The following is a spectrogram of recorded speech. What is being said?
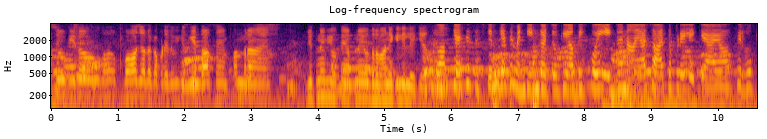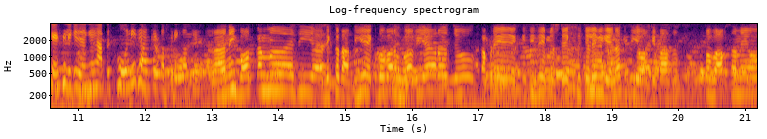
शुरू की तो बहुत ज़्यादा कपड़े थे किसी के दस हैं पंद्रह हैं। जितने भी होते हैं अपने वो धुलवाने के लिए लेके आते हैं। तो आप कैसे सिस्टम कैसे मेंटेन करते हो कि अभी कोई एक जन आया चार कपड़े लेके आया फिर वो कैसे लेके जाएँगे? यहाँ पे खो नहीं जाते कपड़े का कैसा? नहीं बहुत कम ऐसी दिक्कत आती है। एक दो बार हुआ भी है और जो कपड़े किसी से मिस्टेक से चले भी गए ना किसी और के पास तो वापस हमें वो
